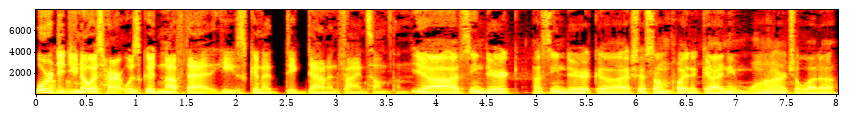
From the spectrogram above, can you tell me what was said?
or did you know his heart was good enough that he's gonna dig down and find something? Yeah, I've seen Derek. I've seen Derek. Uh, actually, I saw him fight a guy named Juan Archuleta,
